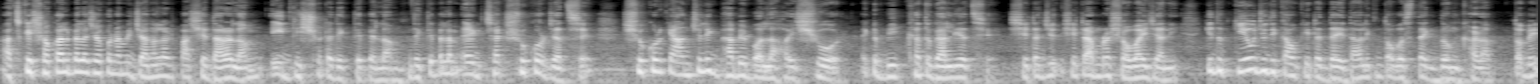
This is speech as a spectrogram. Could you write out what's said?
আজকে সকালবেলা যখন আমি জানালার পাশে দাঁড়ালাম, এই দৃশ্যটা দেখতে পেলাম। দেখতে পেলাম এক ঝাঁক শুকর যাচ্ছে। শুকরকে আঞ্চলিকভাবে বলা হয় শুয়োর। একটা বিখ্যাত গালি আছে। সেটা সেটা আমরা সবাই জানি। কিন্তু কেউ যদি কাউকে এটা দেয়, তাহলে কিন্তু অবস্থা একদম খারাপ। তবে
